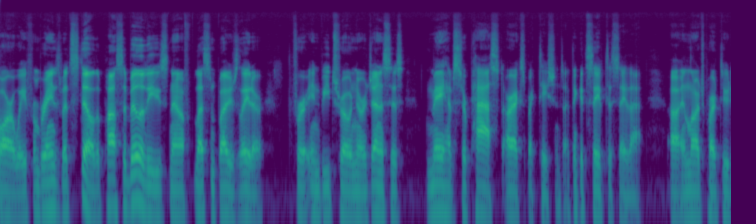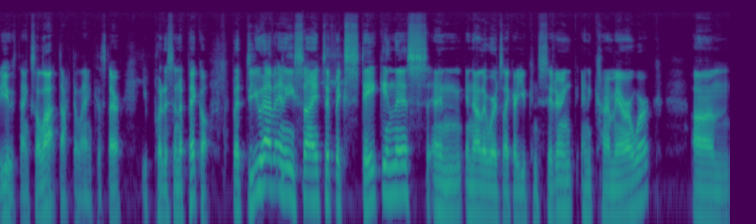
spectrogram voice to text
far away from brains, but still, the possibilities now, less than five years later, for in vitro neurogenesis may have surpassed our expectations. I think it's safe to say that. Uh, in large part due to you. Thanks a lot, Dr. Lancaster. You put us in a pickle. But do you have any scientific stake in this? And in other words, like, are you considering any chimera work, um,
